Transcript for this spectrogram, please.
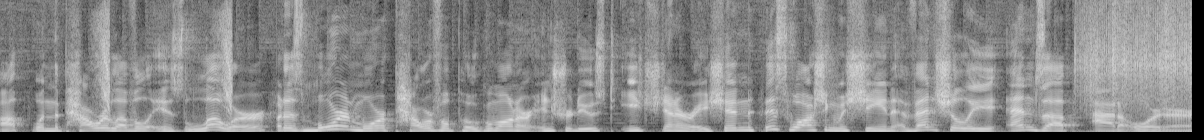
up when the power level is lower, but as more and more powerful Pokemon are introduced each generation, this washing machine eventually ends up out of order.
